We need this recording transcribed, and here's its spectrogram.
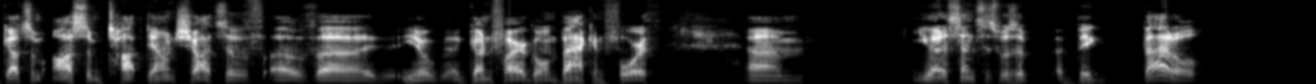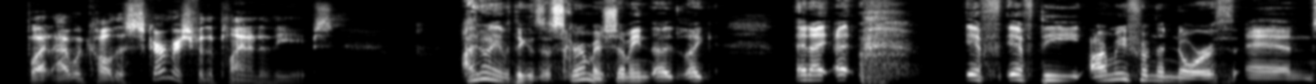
got some awesome top down shots of of uh, you know gunfire going back and forth. Um, you got a sense this was a, a big battle, but I would call this skirmish for the Planet of the Apes. I don't even think it's a skirmish. I mean, uh, like, and I, I, if if the army from the north and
